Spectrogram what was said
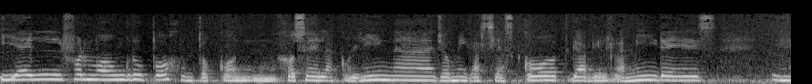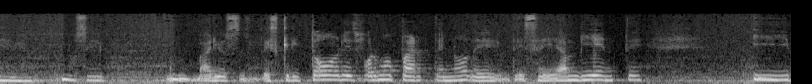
y él formó un grupo junto con José de la Colina, Yomi García Scott, Gabriel Ramírez, eh, no sé, varios escritores, formó parte ¿no? de, ese ambiente y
